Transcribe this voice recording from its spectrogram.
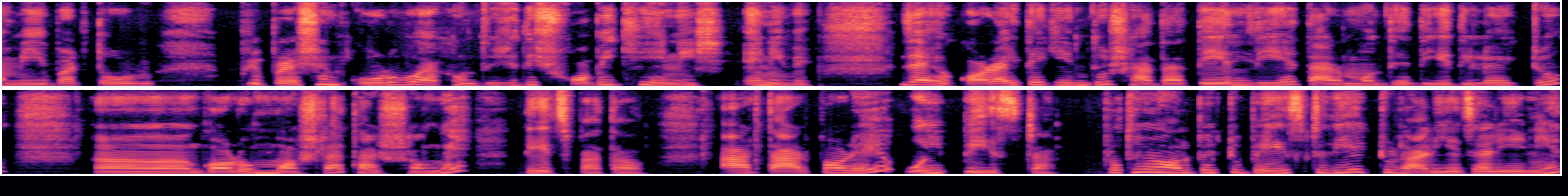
আমি এবার তোর প্রিপারেশন করব এখন। তুই যদি সবই খেয়ে নিস এনিবে যাই হোক, কড়াইতে কিন্তু সাদা তেল দিয়ে তার মধ্যে দিয়ে দিল একটু গরম মশলা, তার সঙ্গে তেজপাতাও। আর তারপরে ওই পেস্টটা প্রথমে অল্প একটু পেস্ট দিয়ে একটু নাড়িয়ে চাড়িয়ে নিয়ে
